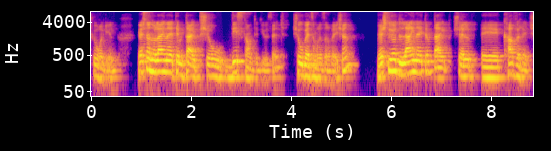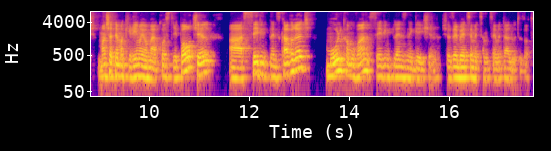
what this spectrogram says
שהוא רגיל, יש לנו line item type שהוא discounted usage, שהוא בעצם reservation, ויש לי עוד line item type של uh, coverage, מה שאתם מכירים היום מה-cost report של ה-saving plans coverage, מול כמובן ה-saving plans negation, שזה בעצם מצמצם את העלות הזאת.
